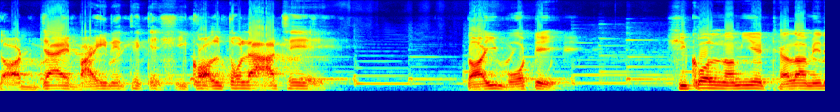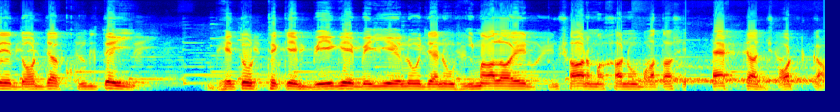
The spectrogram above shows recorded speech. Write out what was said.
দরজায় বাইরে থেকে শিকল তোলা আছে। তাই বটে। শিকল নামিয়ে ঠেলা মেরে দরজা খুলতেই ভেতর থেকে বেগে বেরিয়ে এলো যেন হিমালয়ের তুষার মাখানো বাতাসে একটা ঝটকা।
